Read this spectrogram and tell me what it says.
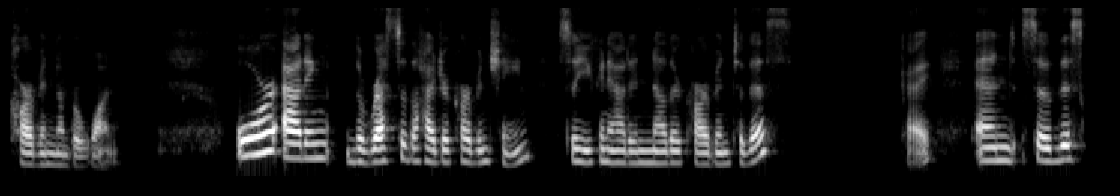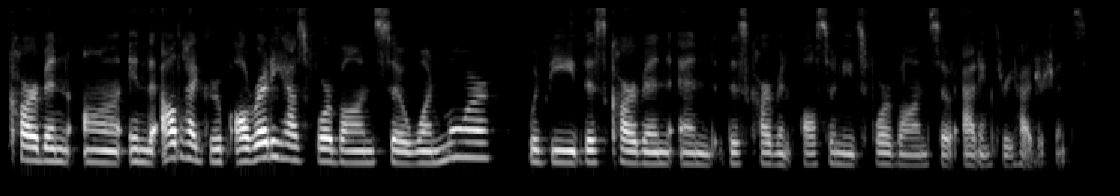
carbon number one. Or adding the rest of the hydrocarbon chain, so you can add another carbon to this. Okay, and so this carbon uh, in the aldehyde group already has four bonds, so one more would be this carbon, and this carbon also needs four bonds, so adding three hydrogens.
